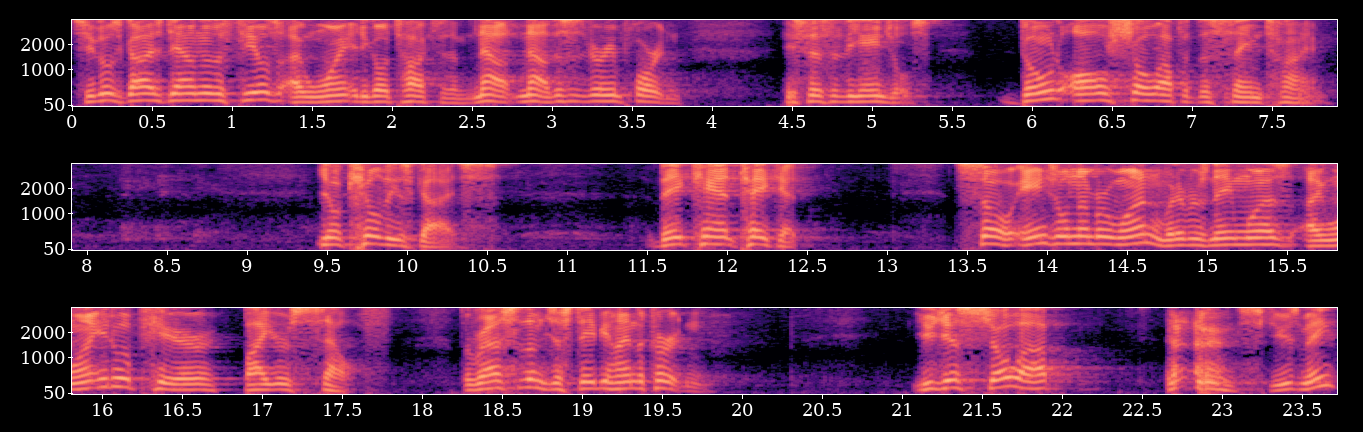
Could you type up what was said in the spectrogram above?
See those guys down in the fields? I want you to go talk to them. Now, now, this is very important. He says to the angels, don't all show up at the same time. You'll kill these guys. They can't take it. So, angel number one, whatever his name was, I want you to appear by yourself. The rest of them just stay behind the curtain. You just show up, excuse me.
